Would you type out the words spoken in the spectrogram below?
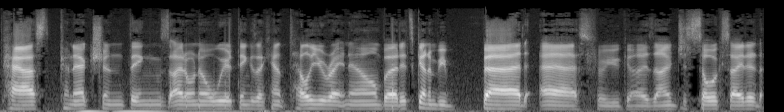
past connection things. I don't know weird things I can't tell you right now, but it's gonna be badass for you guys. I'm just so excited.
